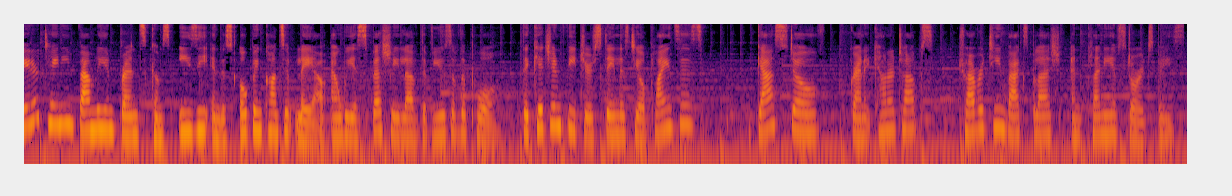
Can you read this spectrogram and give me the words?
Entertaining family and friends comes easy in this open concept layout, and we especially love the views of the pool. The kitchen features stainless steel appliances, gas stove, granite countertops, travertine backsplash, and plenty of storage space.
